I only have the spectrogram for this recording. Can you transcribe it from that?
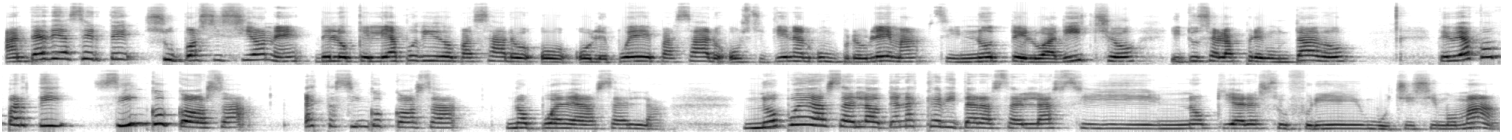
antes de hacerte suposiciones de lo que le ha podido pasar o, o, le puede pasar o si tiene algún problema, si no te lo ha dicho y tú se lo has preguntado, te voy a compartir cinco cosas. Estas cinco cosas no puedes hacerlas. No puedes hacerlas o tienes que evitar hacerlas si no quieres sufrir muchísimo más.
